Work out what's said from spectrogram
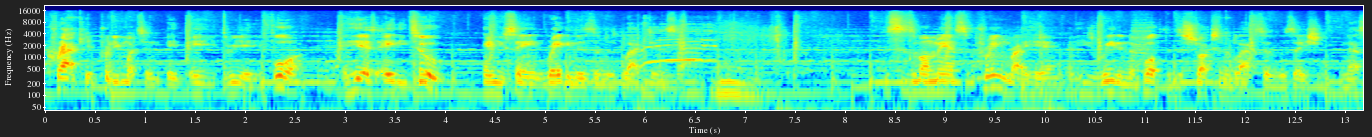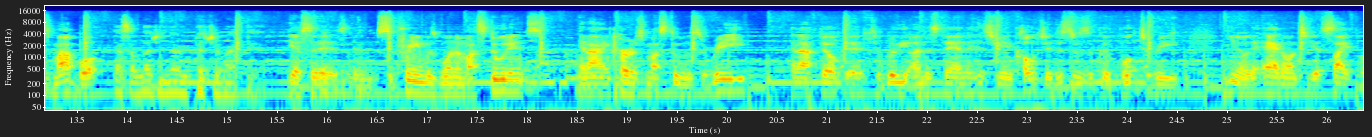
crack hit pretty much in 83, 84, and here's 82, and you're saying Reaganism is black genocide. Mm. This is my man Supreme right here, and he's reading the book, The Destruction of Black Civilization. And that's my book. That's a legendary picture right there. Yes, it is. And Supreme was one of my students, and I encouraged my students to read. And I felt that to really understand the history and culture, this was a good book to read, you know, to add on to your cipher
